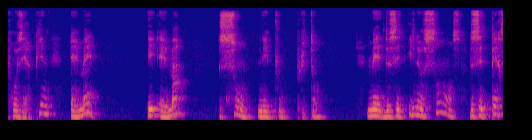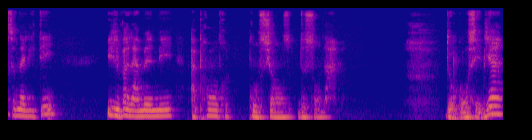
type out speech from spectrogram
Proserpine aimait et aima son époux Pluton. Mais de cette innocence, de cette personnalité, il va la mener à prendre conscience de son âme. Donc on sait bien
